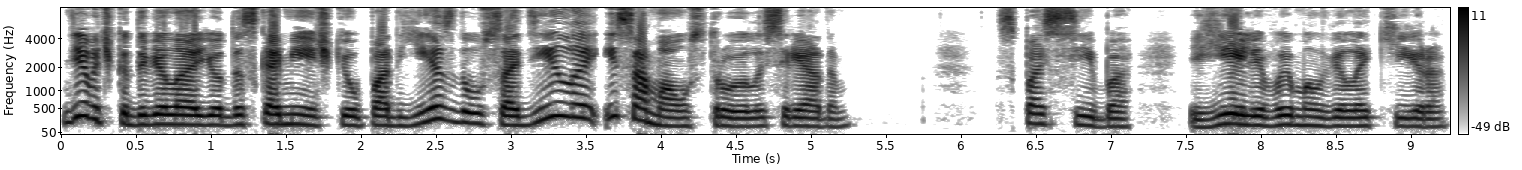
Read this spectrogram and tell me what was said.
Девочка довела ее до скамеечки у подъезда, усадила и сама устроилась рядом. «Спасибо», — еле вымолвила Кира.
